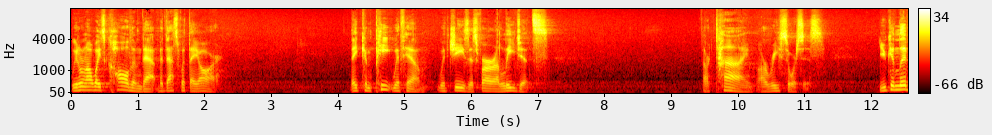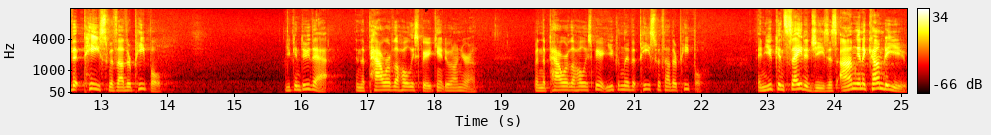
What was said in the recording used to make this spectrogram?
We don't always call them that, but that's what they are. They compete with Him, with Jesus, for our allegiance. our time, our resources. You can live at peace with other people. You can do that in the power of the Holy Spirit. You can't do it on your own. But in the power of the Holy Spirit, you can live at peace with other people. And you can say to Jesus, I'm going to come to you.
